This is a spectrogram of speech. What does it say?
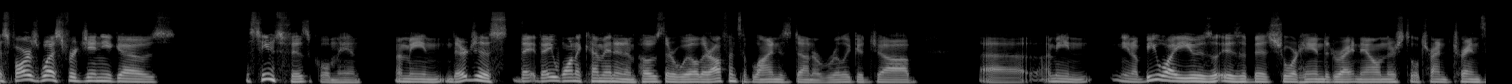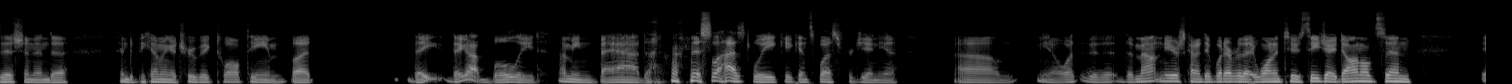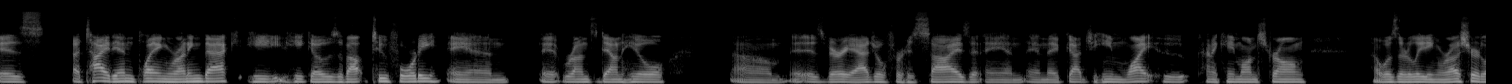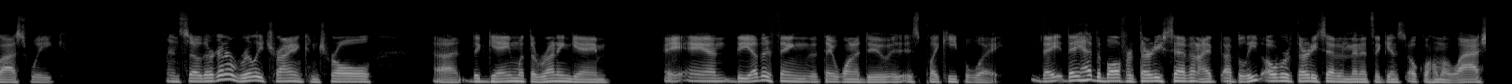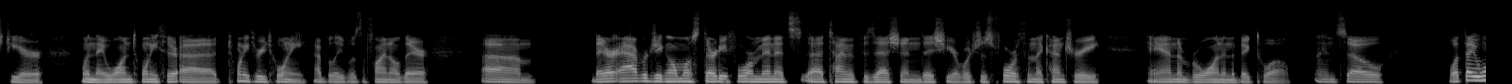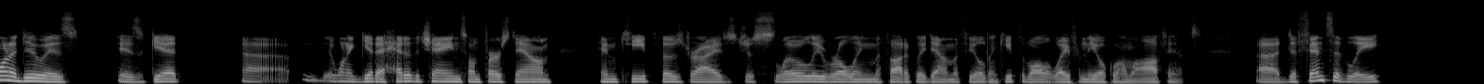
as far as West Virginia goes, this team's physical, man. I mean, they're just they they want to come in and impose their will. Their offensive line has done a really good job. Uh, I mean, you know, BYU is is a bit shorthanded right now, and they're still trying to transition into into becoming a true Big Twelve team. But they they got bullied. I mean, bad this last week against West Virginia. Um, you know what the, the Mountaineers kind of did whatever they wanted to. CJ Donaldson is a tight end playing running back. He he goes about 240 and it runs downhill. Um, is very agile for his size and and, and they've got Jahiem White who kind of came on strong. Uh, was their leading rusher last week, and so they're going to really try and control uh, the game with the running game. And the other thing that they want to do is play keep away they they had the ball for 37 I, I believe over 37 minutes against Oklahoma last year when they won 23 uh 23-20 I believe was the final there. Um they're averaging almost 34 minutes uh, time of possession this year which is fourth in the country and number 1 in the Big 12 and so what they want to do is is get uh they want to get ahead of the chains on first down and keep those drives just slowly rolling methodically down the field and keep the ball away from the Oklahoma offense. Uh, defensively,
